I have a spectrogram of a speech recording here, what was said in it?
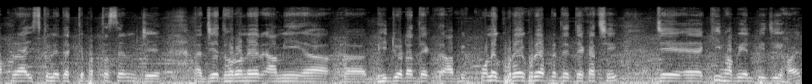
আপনারা স্ক্রিনে দেখতে পারতেছেন যে যে ধরনের আমি ভিডিওটা দেখ, আমি অনেক ঘুরে ঘুরে আপনাদের দেখাচ্ছি যে কীভাবে এলপিজি হয়।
